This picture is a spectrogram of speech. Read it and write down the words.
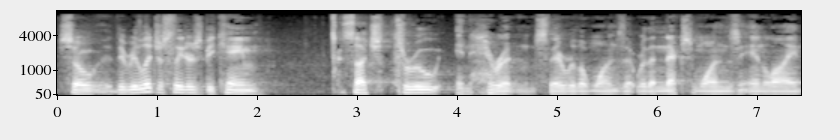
So the religious leaders became such through inheritance. They were the ones that were the next ones in line.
